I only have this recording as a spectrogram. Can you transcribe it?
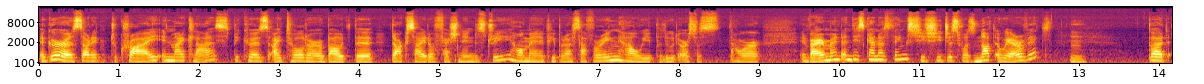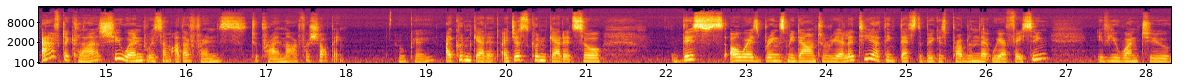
a girl started to cry in my class because I told her about the dark side of fashion industry, how many people are suffering, how we pollute our sus- our environment and these kind of things. She she just was not aware of it. Mm. But after class, she went with some other friends to Primark for shopping. Okay. I couldn't get it. I just couldn't get it. So this always brings me down to reality. I think that's the biggest problem that we are facing. If you want to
